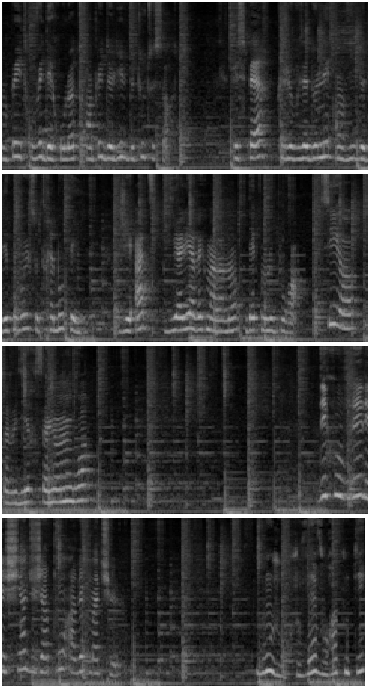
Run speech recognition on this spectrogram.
On peut y trouver des roulottes remplies de livres de toutes sortes. J'espère que je vous ai donné envie de découvrir ce très beau pays. J'ai hâte d'y aller avec ma maman dès qu'on le pourra. Si oh, ça veut dire salut en hongrois. Découvrez les chiens du Japon avec Mathieu. Bonjour, je vais vous raconter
